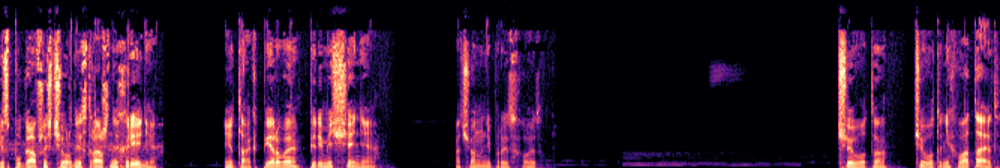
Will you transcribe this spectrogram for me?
Испугавшись черной страшной хрени. Итак, первое – перемещение. А что оно не происходит? Чего-то, чего-то не хватает.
